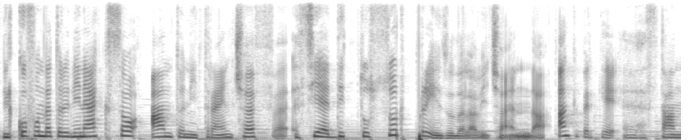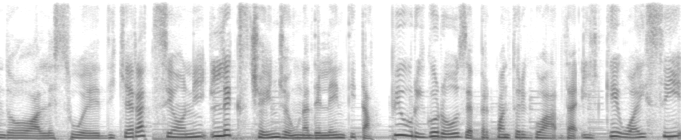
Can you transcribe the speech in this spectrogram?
Il cofondatore di Nexo, Anthony Trenchev, eh, si è detto sorpreso dalla vicenda, anche perché, eh, stando alle sue dichiarazioni, l'exchange è una delle entità più rigorose per quanto riguarda il KYC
